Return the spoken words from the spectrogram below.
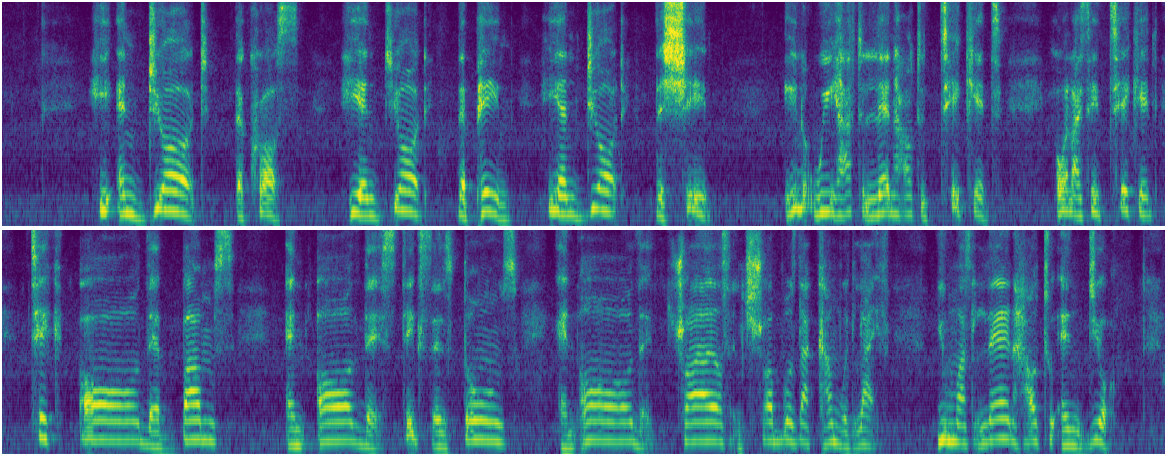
He endured the cross. He endured the pain. He endured the shame. You know, we have to learn how to take it. When I say take it, take all the bumps and all the sticks and stones and all the trials and troubles that come with life. You must learn how to endure.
